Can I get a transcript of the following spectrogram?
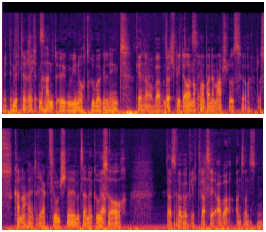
mit den Mit der rechten Hand irgendwie noch drüber gelenkt. Genau, war Und das später auch nochmal bei einem Abschluss, ja. Das kann er halt reaktionsschnell mit seiner Größe ja. auch. Das war wirklich klasse, aber ansonsten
